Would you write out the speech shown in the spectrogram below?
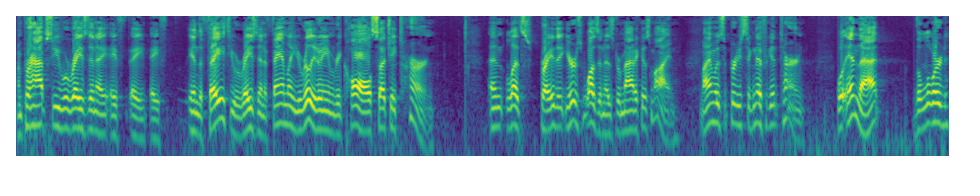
And perhaps you were raised in a, a, a, a in the faith, you were raised in a family, you really don't even recall such a turn. And let's pray that yours wasn't as dramatic as mine. Mine was a pretty significant turn. Well, in that, the Lord,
